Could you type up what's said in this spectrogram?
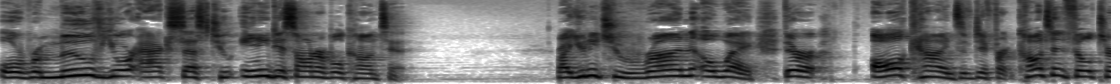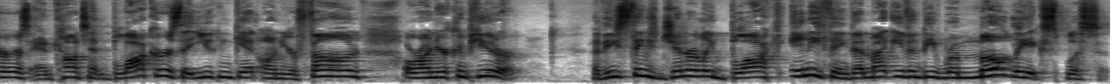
or remove your access to any dishonorable content. Right? You need to run away. There are all kinds of different content filters and content blockers that you can get on your phone or on your computer. These things generally block anything that might even be remotely explicit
